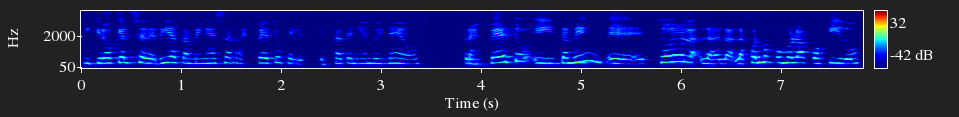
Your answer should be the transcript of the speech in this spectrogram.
y creo que él se debía también a ese respeto que le, está teniendo Ineos, respeto y también eh, toda la, forma como lo ha acogido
